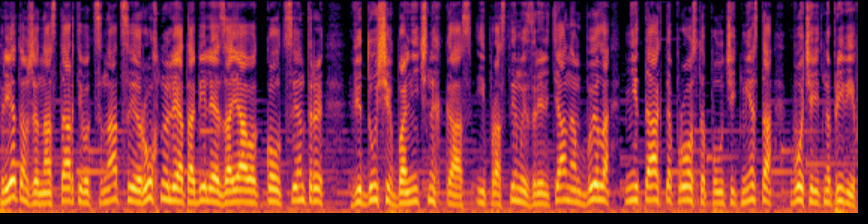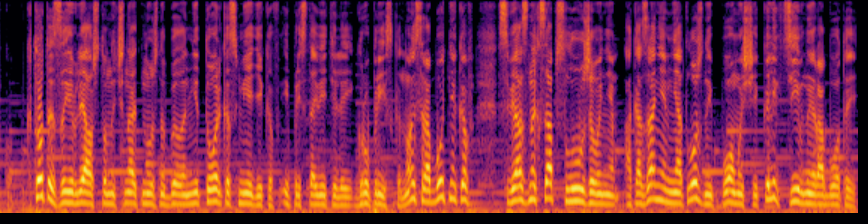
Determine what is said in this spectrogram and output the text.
При этом же на старте вакцинации рухнули от обилия заявок колл-центры ведущих больничных касс, и простым израильтянам было не так-то просто получить место в очередь на прививку. Кто-то заявлял, что начинать нужно было не только с медиков и представителей групп риска, но и с работников, связанных с обслуживанием, оказанием неотложной помощи, коллективной работой,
